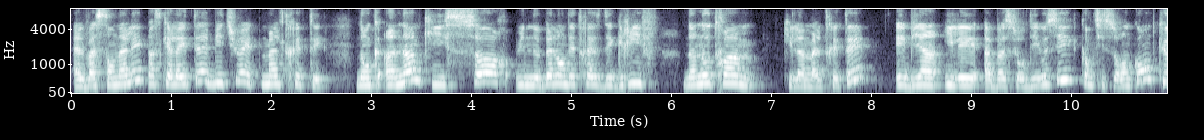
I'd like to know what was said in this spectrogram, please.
Elle va s'en aller parce qu'elle a été habituée à être maltraitée. Donc un homme qui sort une belle en détresse des griffes d'un autre homme qui l'a maltraité, eh bien, il est abasourdi aussi quand il se rend compte que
